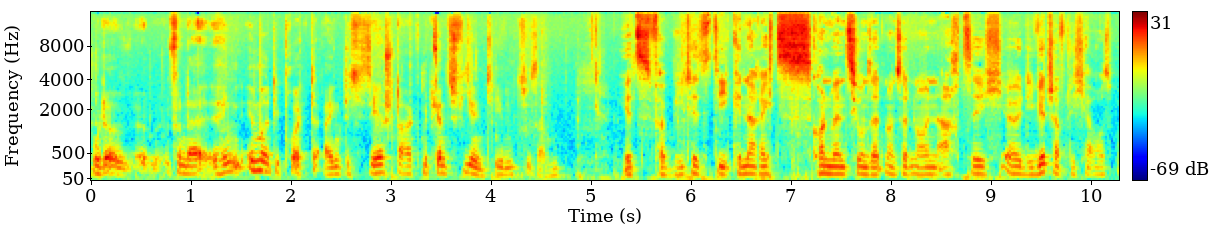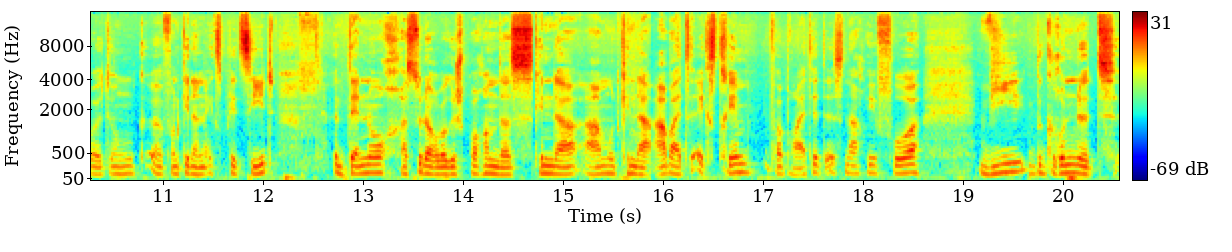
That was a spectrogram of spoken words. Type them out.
oder äh, von daher hängen immer die Projekte eigentlich sehr stark mit ganz vielen Themen zusammen. Jetzt verbietet die Kinderrechtskonvention seit 1989 äh, die wirtschaftliche Ausbeutung äh, von Kindern explizit. Dennoch hast du darüber gesprochen, dass Kinderarmut, Kinderarbeit extrem verbreitet ist nach wie vor. Wie begründet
